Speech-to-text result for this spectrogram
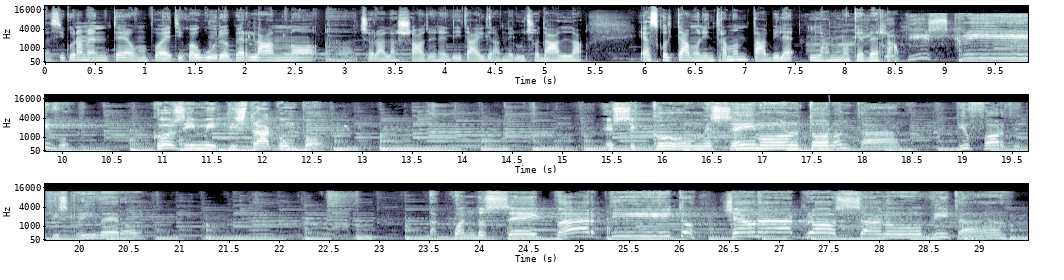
eh, sicuramente un poetico augurio per l'anno eh, ce l'ha lasciato in eredità il grande Lucio Dalla. E ascoltiamo l'intramontabile L'anno che verrà. Ti scrivo così mi distraggo un po'. E siccome sei molto lontano, più forte ti scriverò. Da quando sei partito c'è una grossa novità.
